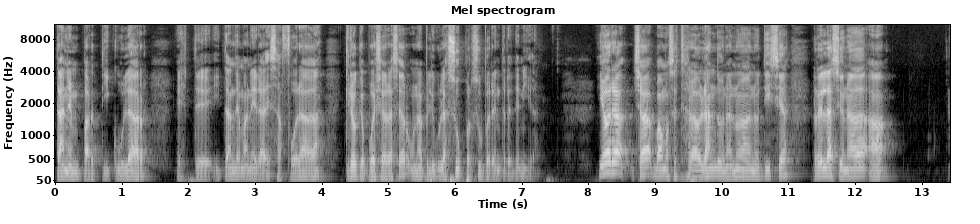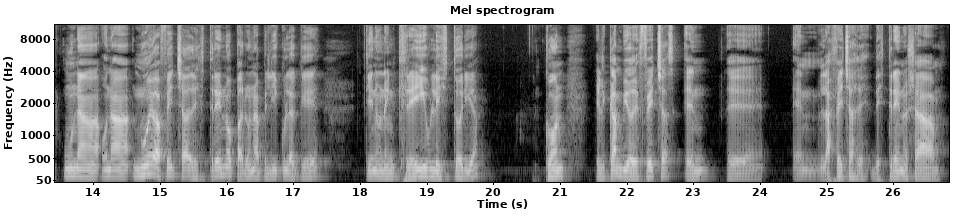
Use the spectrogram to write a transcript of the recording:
tan en particular este, y tan de manera desaforada, creo que puede llegar a ser una película súper, súper entretenida. Y ahora ya vamos a estar hablando de una nueva noticia relacionada a una, una nueva fecha de estreno para una película que tiene una increíble historia con el cambio de fechas en, eh, las fechas de, estreno ya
